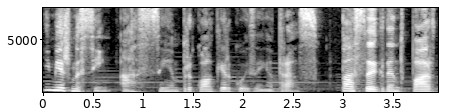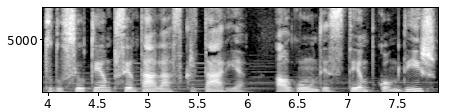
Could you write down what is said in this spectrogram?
e mesmo assim há sempre qualquer coisa em atraso. Passa grande parte do seu tempo sentada à secretária, algum desse tempo, como diz,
